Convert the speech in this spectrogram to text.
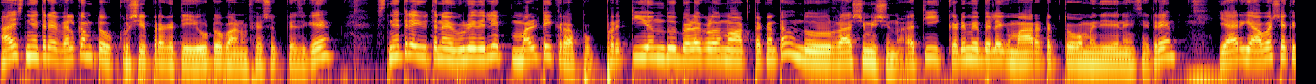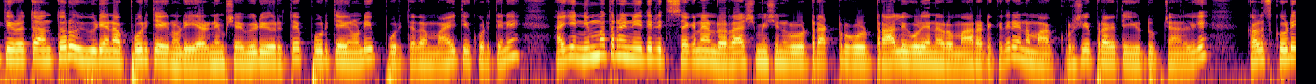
ಹಾಯ್ ಸ್ನೇಹಿತರೆ welcome to Krishi Pragati YouTube and Facebook ಪೇಜ್ಗೆ ಸ್ನೇಹಿತರೆ, ಇವತ್ತಿನ ವಿಡಿಯೋದಲ್ಲಿ ಮಲ್ಟಿ ಕ್ರಾಪ್ ಪ್ರತಿಯೊಂದು ಬೆಳೆಗಳನ್ನು ಹಾಕ್ತಕ್ಕಂಥ ಒಂದು ರಾಶಿ ಮಿಷಿನ್, ಅತಿ ಕಡಿಮೆ ಬೆಲೆಗೆ ಮಾರಾಟಕ್ಕೆ ತೊಗೊಂಬಂದಿದ್ದೇನೆ ಸ್ನೇಹಿತರೆ. ಯಾರಿಗೆ ಅವಶ್ಯಕತೆ ಇರುತ್ತೋ ಅಂಥವ್ರು ಈ ವಿಡಿಯೋನ ಪೂರ್ತಿಯಾಗಿ ನೋಡಿ. ಎರಡು ನಿಮಿಷ ವಿಡಿಯೋ ಇರುತ್ತೆ, ಪೂರ್ತಿಯಾಗಿ ನೋಡಿ, ಪೂರ್ತಿಯಾದ ಮಾಹಿತಿ ಕೊಡ್ತೀನಿ. ಹಾಗೆ ನಿಮ್ಮ ಹತ್ರ ಇದೇ ರೀತಿ ಸೆಕೆಂಡ್ ಹ್ಯಾಂಡ್ ರಾಶಿ ಮಿಷಿನ್ಗಳು ಟ್ರ್ಯಾಕ್ಟರ್ಗಳು ಟ್ರಾಲಿಗಳು ಏನಾದ್ರು ಮಾರಾಟಕ್ಕಿದ್ರೆ ನಮ್ಮ ಕೃಷಿ ಪ್ರಗತಿ ಯೂಟ್ಯೂಬ್ ಚಾನಲ್ಗೆ ಕಳಿಸ್ಕೊಡಿ.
